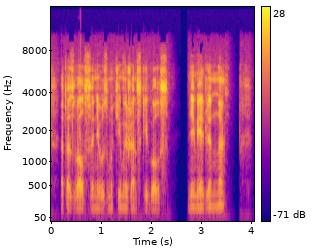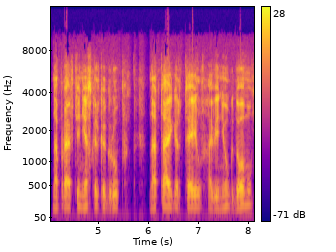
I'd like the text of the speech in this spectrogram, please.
— отозвался невозмутимый женский голос. «Немедленно направьте несколько групп на Тайгер-Тейл-авеню к дому».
